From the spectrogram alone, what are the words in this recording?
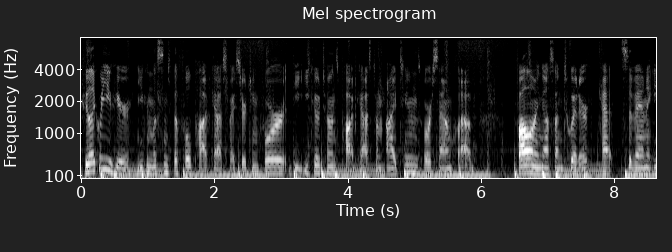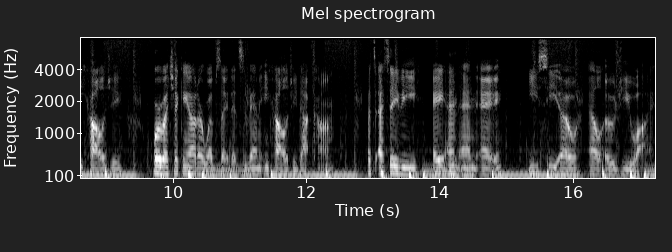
If you like what you hear, you can listen to the full podcast by searching for the Ecotones podcast on iTunes or SoundCloud, following us on Twitter at Savanna Ecology, or by checking out our website at SavannaEcology.com. That's S A V A N N A E C O L O G Y.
